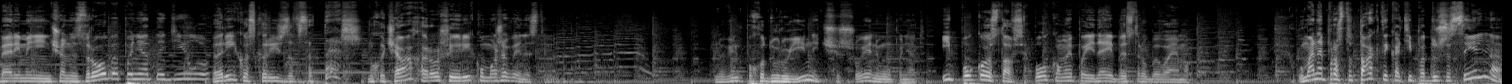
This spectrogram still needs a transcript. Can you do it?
Бері мені нічого не зробить, понятне діло. Ріко, скоріш за все, теж. Ну, хоча хороший Ріко може винести мене. Ну він, походу, руїнить, чи що, я не можу поняти. І Поко остався. Поко ми, по ідеї, швидко вбиваємо. У мене просто тактика, типа, дуже сильна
